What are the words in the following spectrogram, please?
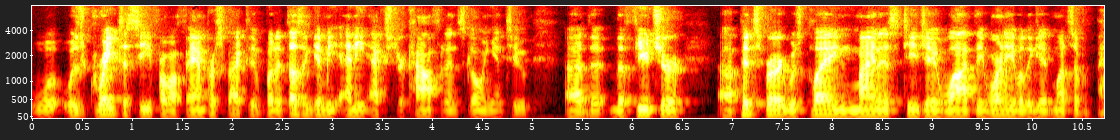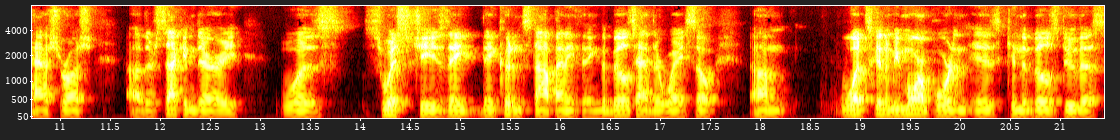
w- was great to see from a fan perspective, but it doesn't give me any extra confidence going into uh, the the future. Uh, Pittsburgh was playing minus T.J. Watt. They weren't able to get much of a pass rush. Uh, their secondary was Swiss cheese. They they couldn't stop anything. The Bills had their way. So um, what's going to be more important is can the Bills do this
